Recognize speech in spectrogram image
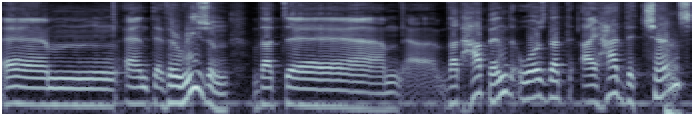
and the reason that uh, that happened was that I had the chance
